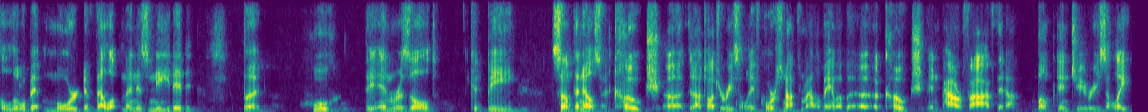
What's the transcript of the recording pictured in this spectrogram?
A little bit more development is needed, but whew, the end result could be something else. A coach uh, that I talked to recently, of course, not from Alabama, but a, a coach in Power Five that I bumped into recently.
